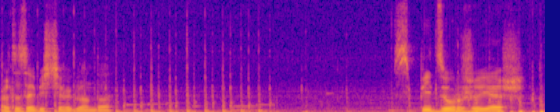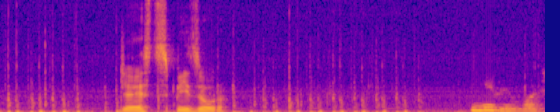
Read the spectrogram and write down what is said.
Ale to zajebiście wygląda. Spidzur, żyjesz? Gdzie jest Spidzur? Nie wiem właśnie.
